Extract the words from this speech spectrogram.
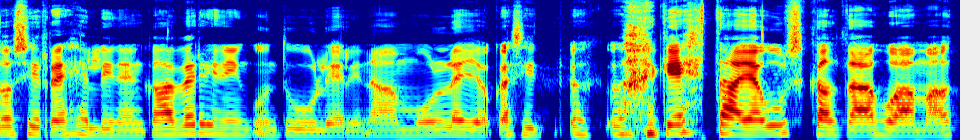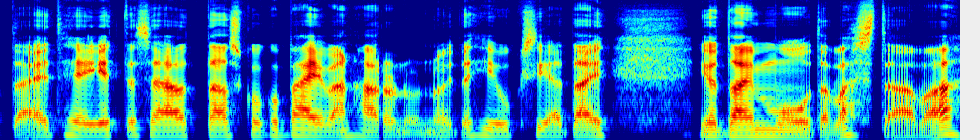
tosi rehellinen kaveri, niin kuin Tuuli Elina on mulle, joka sitten kehtaa ja uskaltaa huomauttaa, että hei, että sä oot taas koko päivän harunut noita hiuksia tai jotain muuta vastaavaa.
